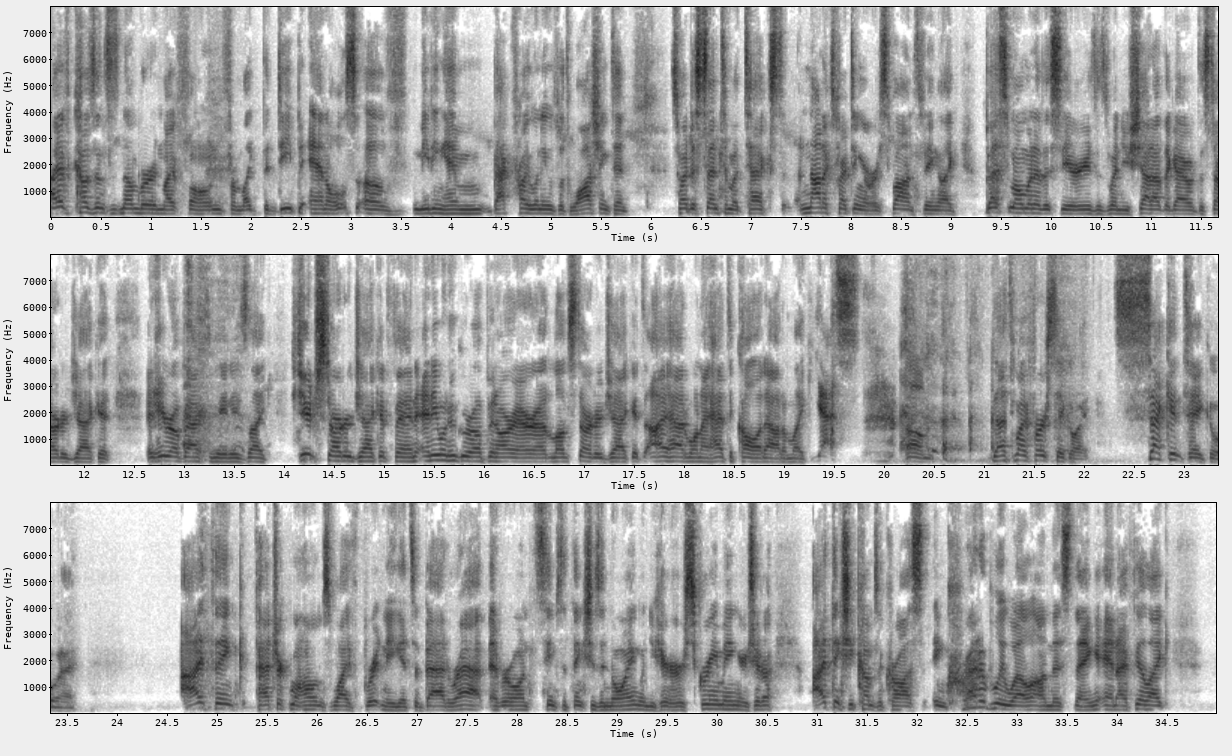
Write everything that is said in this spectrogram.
I have Cousins' number in my phone from like the deep annals of meeting him back probably when he was with Washington. So I just sent him a text, not expecting a response, being like, best moment of the series is when you shout out the guy with the starter jacket. And he wrote back to me and he's like, huge starter jacket fan. Anyone who grew up in our era loves starter jackets. I had one. I had to call it out. I'm like, yes. Um, that's my first takeaway. Second takeaway. I think Patrick Mahomes' wife Brittany gets a bad rap. Everyone seems to think she's annoying when you hear her screaming or shit. I think she comes across incredibly well on this thing, and I feel like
